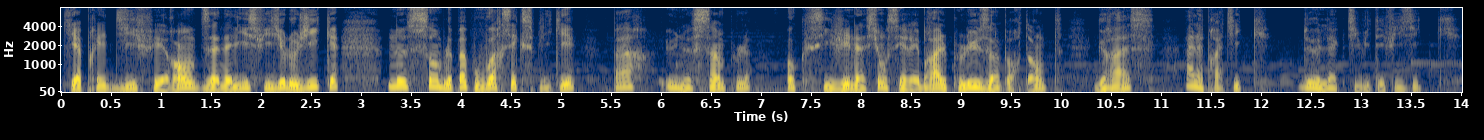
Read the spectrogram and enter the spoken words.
qui, après différentes analyses physiologiques, ne semble pas pouvoir s'expliquer par une simple oxygénation cérébrale plus importante grâce à la pratique de l'activité physique.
